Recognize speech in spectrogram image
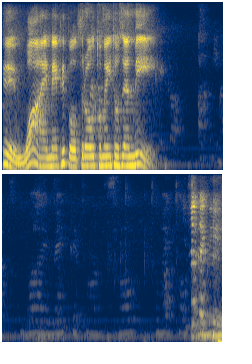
festival. 오케이, why may people throw tomatoes at me? Why may people throw tomatoes at me?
